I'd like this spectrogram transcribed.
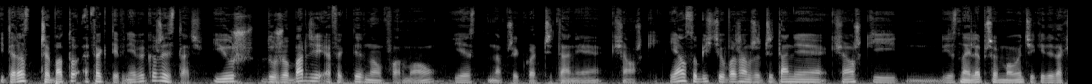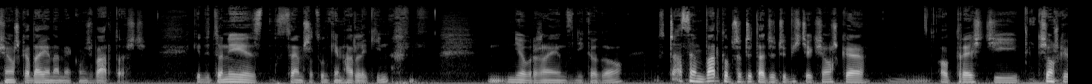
I teraz trzeba to efektywnie wykorzystać. Już dużo bardziej efektywną formą jest na przykład czytanie książki. Ja osobiście uważam, że czytanie książki jest najlepsze w momencie, kiedy ta książka daje nam jakąś wartość. Kiedy to nie jest z całym szacunkiem harlekin, nie obrażając nikogo. Z czasem warto przeczytać rzeczywiście książkę o treści, książkę,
